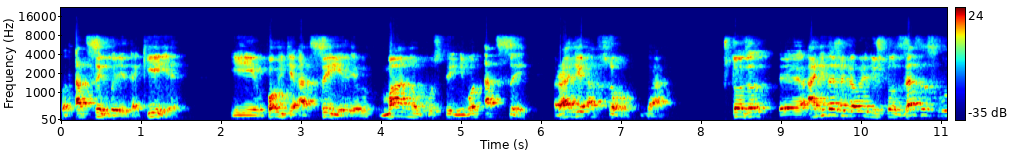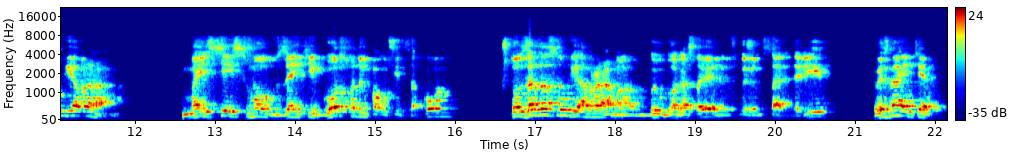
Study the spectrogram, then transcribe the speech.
вот отцы были такие, и помните, отцы ели ману в пустыне, вот отцы, ради отцов, да. Что за, э, они даже говорили, что за заслуги Авраама Моисей смог взойти к Господу и получить закон, что за заслуги Авраама был благословен и услышан царь Давид. Вы знаете,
